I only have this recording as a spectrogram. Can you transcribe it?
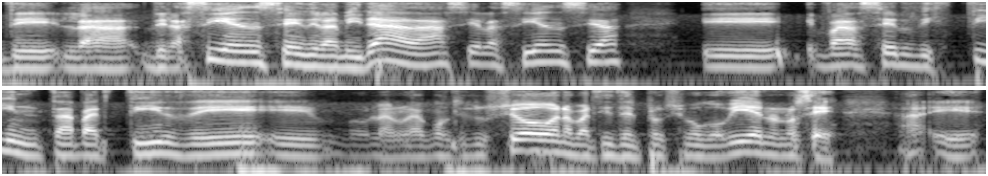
de la, de la ciencia y de la mirada hacia la ciencia eh, va a ser distinta a partir de eh, la nueva constitución, a partir del próximo gobierno, no sé. Ah, eh,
